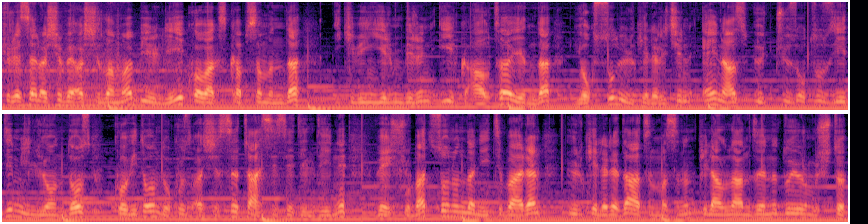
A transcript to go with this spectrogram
Küresel Aşı ve Aşılama Birliği COVAX kapsamında 2021'in ilk 6 ayında yoksul ülkeler için en az 337 milyon doz COVID-19 aşısı tahsis edildiğini ve Şubat sonundan itibaren ülkelere dağıtılmasının planlandığını duyurmuştu.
